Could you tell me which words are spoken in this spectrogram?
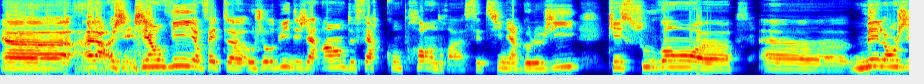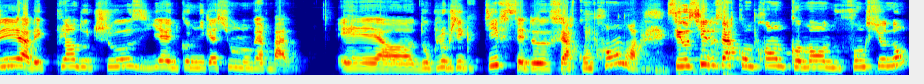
Euh, alors, j'ai envie, en fait, euh, aujourd'hui déjà un de faire comprendre cette synergologie qui est souvent euh, euh, mélangée avec plein d'autres choses. Y a une communication non verbale. Et euh, donc l'objectif, c'est de faire comprendre. C'est aussi de faire comprendre comment nous fonctionnons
